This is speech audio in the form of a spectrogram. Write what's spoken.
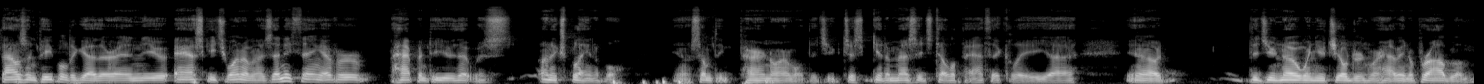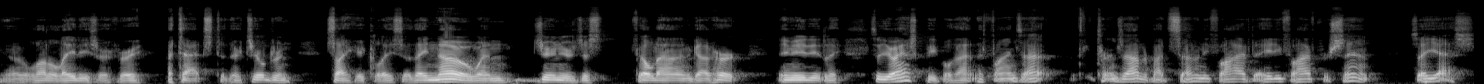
thousand people together and you ask each one of them, has anything ever happened to you that was unexplainable? You know, something paranormal? Did you just get a message telepathically? Uh, you know, did you know when your children were having a problem? You know, a lot of ladies are very attached to their children psychically, so they know when Junior just fell down and got hurt immediately. So you ask people that, and it finds out, it turns out about 75 to 85% say yes.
